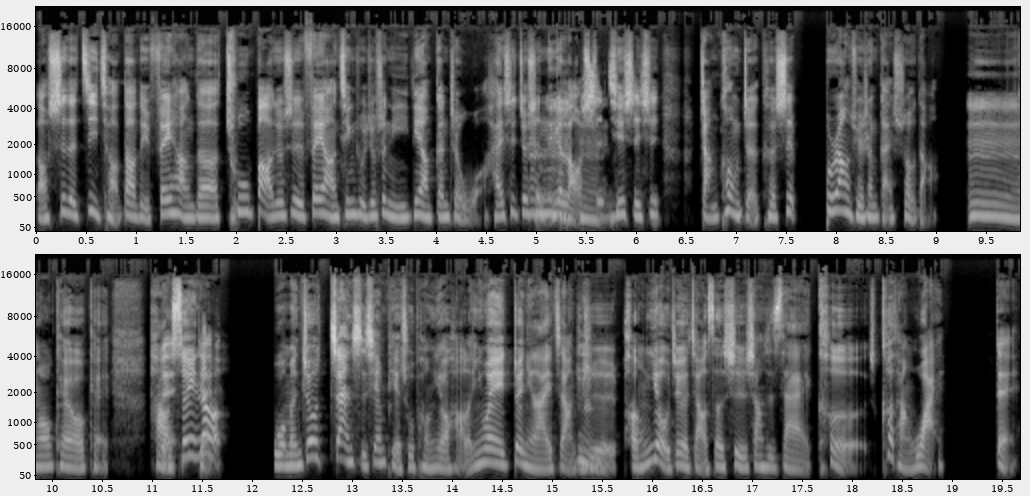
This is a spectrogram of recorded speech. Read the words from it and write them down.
老师的技巧到底非常的粗暴，就是非常清楚，就是你一定要跟着我，还是就是那个老师其实是掌控着，可是不让学生感受到。嗯，OK OK，好，所以那。我们就暂时先撇除朋友好了，因为对你来讲，就是朋友这个角色，事实上是在课课堂外。对，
